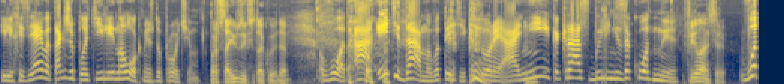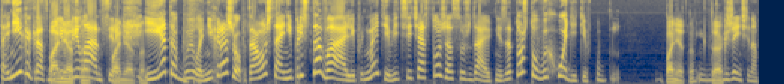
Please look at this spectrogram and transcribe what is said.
или хозяева также платили налог, между прочим. Профсоюзы и все такое, да. Вот. А эти дамы, вот эти, которые, они как раз были незаконные. Фрилансеры. Вот они как раз были Понятно, фрилансеры. понятно. И это было нехорошо, потому что они приставали, понимаете? Ведь сейчас тоже осуждают не за то, что вы ходите в Понятно. к, Так. к женщинам,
